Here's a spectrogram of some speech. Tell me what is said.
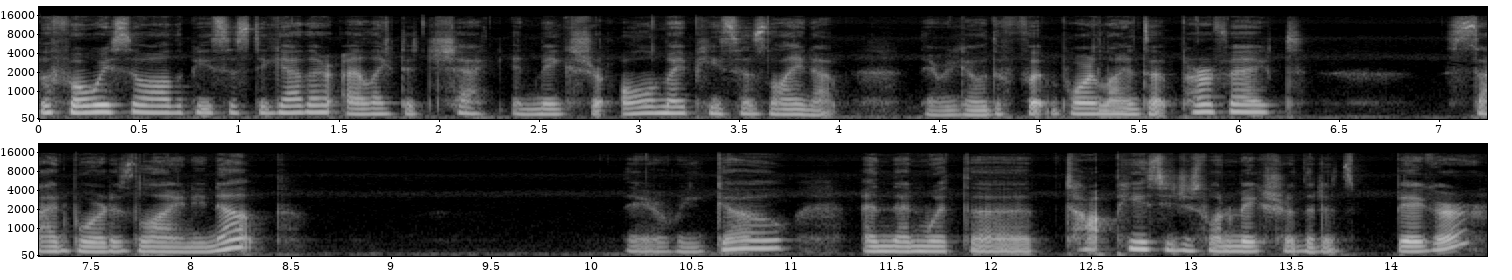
Before we sew all the pieces together, I like to check and make sure all my pieces line up. There we go, the footboard lines up perfect. Sideboard is lining up. There we go. And then with the top piece, you just want to make sure that it's bigger.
